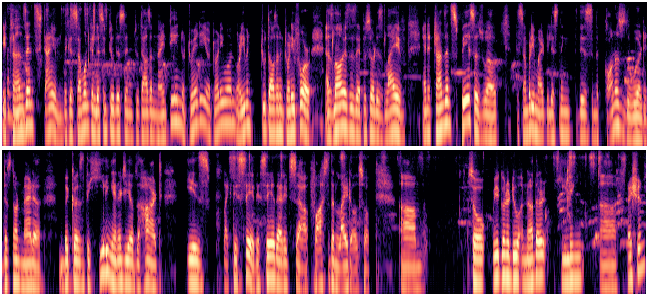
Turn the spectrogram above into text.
it mm-hmm. transcends time. Because someone can listen to this in 2019 or 20 or 21 or even 2024 as long as this episode is live and it transcends space as well. Somebody might be listening to this in the corners of the the world. It does not matter because the healing energy of the heart is like they say. They say that it's uh, faster than light also. Um, so we're going to do another healing uh, session.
